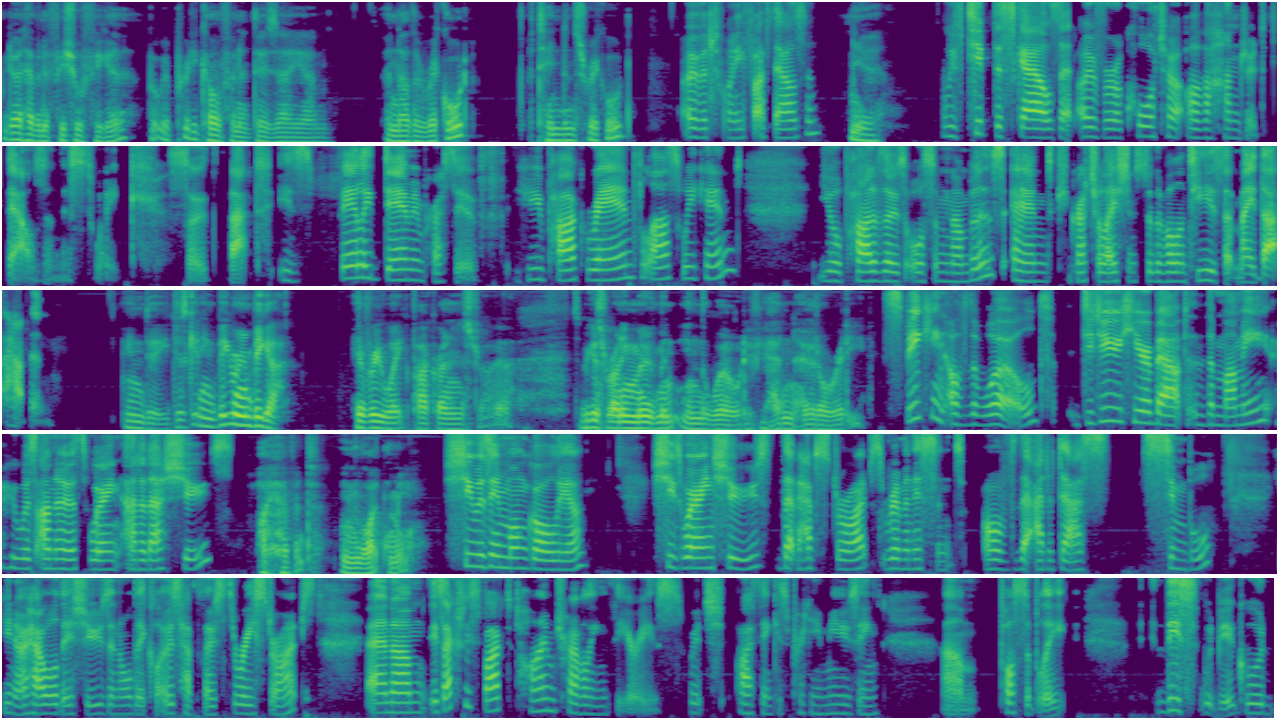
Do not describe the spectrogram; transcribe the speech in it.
We don't have an official figure, but we're pretty confident there's a um, another record, attendance record. Over twenty five thousand. Yeah. We've tipped the scales at over a quarter of a hundred thousand this week. So that is fairly damn impressive. If you parkrun last weekend, you're part of those awesome numbers, and congratulations to the volunteers that made that happen. Indeed, just getting bigger and bigger every week, Parkrun in Australia. It's the biggest running movement in the world, if you hadn't heard already. Speaking of the world, did you hear about the mummy who was unearthed wearing Adidas shoes? I haven't. Enlighten me. She was in Mongolia She's wearing shoes that have stripes reminiscent of the Adidas symbol. You know how all their shoes and all their clothes have those three stripes. And um, it's actually sparked time traveling theories, which I think is pretty amusing. Um, possibly, this would be a good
